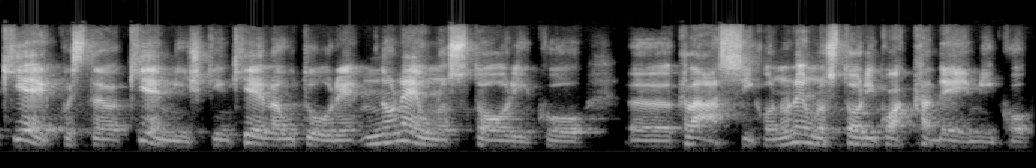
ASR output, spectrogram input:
chi, è questa, chi è Mishkin? Chi è l'autore? Non è uno storico eh, classico, non è uno storico accademico,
